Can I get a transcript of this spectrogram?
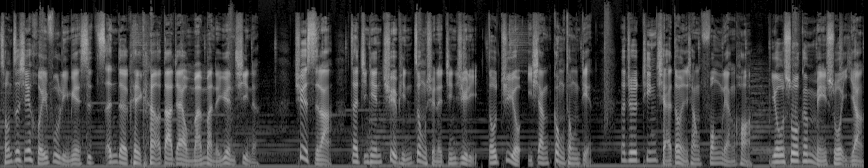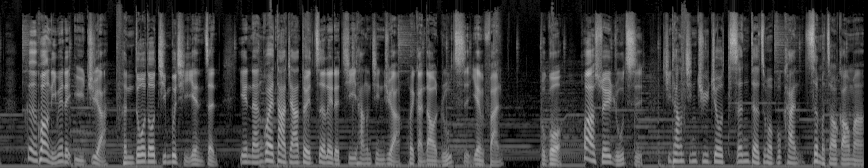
从这些回复里面，是真的可以看到大家有满满的怨气呢。确实啦，在今天雀屏中选的金句里，都具有一项共通点，那就是听起来都很像风凉话，有说跟没说一样。更何况里面的语句啊，很多都经不起验证，也难怪大家对这类的鸡汤金句啊会感到如此厌烦。不过话虽如此，鸡汤金句就真的这么不堪、这么糟糕吗？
